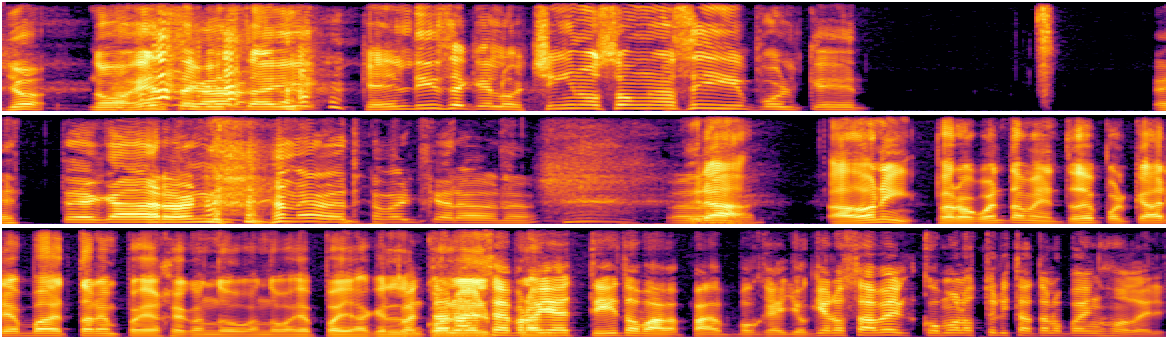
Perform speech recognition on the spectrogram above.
Yo. No, este que está ahí, que él dice que los chinos son así porque Este cabrón. no, vete por carajo, no. Mira, Adoni, pero cuéntame, entonces, ¿por qué áreas vas a estar en peaje cuando, cuando vayas para allá? ¿Qué- Cuéntanos es el ese plan? proyectito, pa- pa- porque yo quiero saber cómo los turistas te lo pueden joder.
